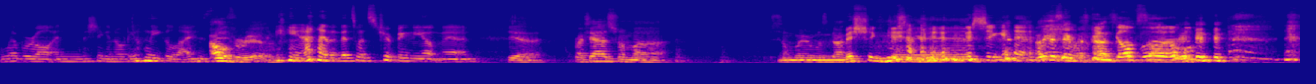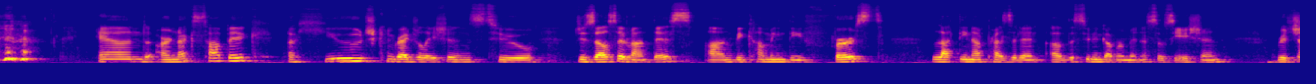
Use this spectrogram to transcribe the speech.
liberal, and Michigan already legalized. Oh, it. for real? Yeah, that's what's tripping me up, man. Yeah, Roxana's from uh, somewhere in Wisconsin. Michigan. Michigan. Michigan. I was gonna say Wisconsin. Go blue. And our next topic, a huge congratulations to Giselle Cervantes on becoming the first Latina president of the Student Government Association. Richie.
